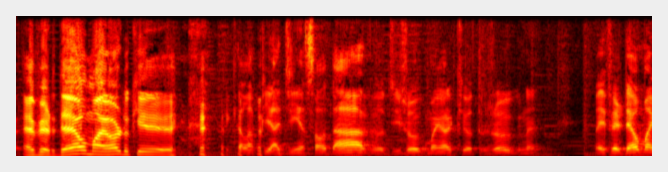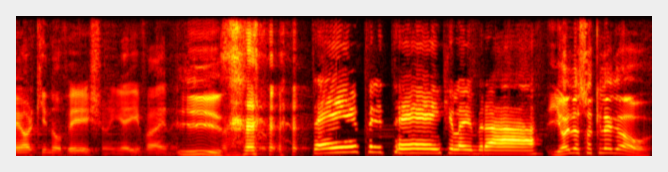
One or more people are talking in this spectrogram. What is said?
É Verdel maior do que. aquela piadinha saudável de jogo maior que outro jogo, né? Everdell maior que Innovation, e aí vai, né? Isso. Sempre tem que lembrar. E olha só que legal,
